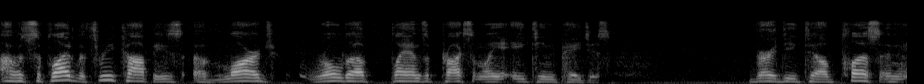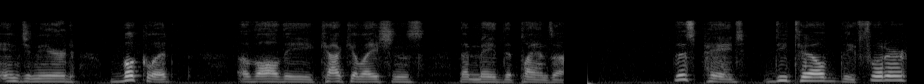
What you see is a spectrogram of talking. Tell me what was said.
I was supplied with three copies of large rolled up plans approximately 18 pages. Very detailed, plus an engineered booklet of all the calculations that made the plans up. This page detailed the footer,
